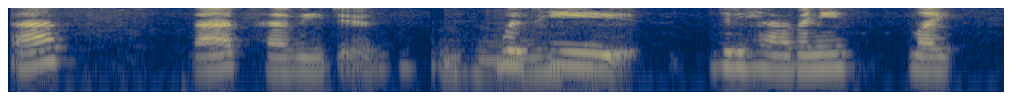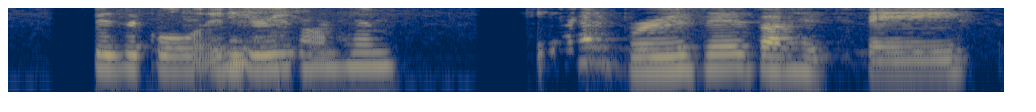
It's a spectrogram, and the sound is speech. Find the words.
That's that's heavy, dude. Mm-hmm. Was he? Did he have any like physical injuries on him? He had bruises on his face.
